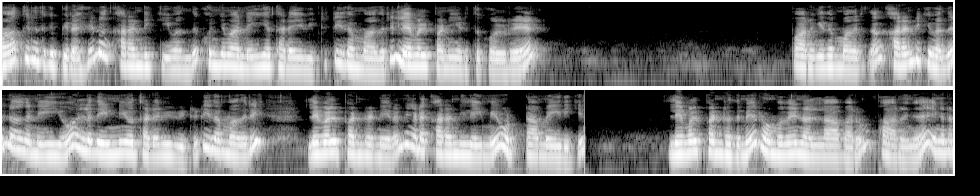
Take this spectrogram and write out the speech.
மாற்றினதுக்கு பிறகு நான் கரண்டிக்கு வந்து கொஞ்சமாக நெய்யை தடவி விட்டுட்டு இதை மாதிரி லெவல் பண்ணி எடுத்துக்கொள்கிறேன் பாருங்கள் இதை மாதிரி தான் கரண்டிக்கு வந்து நாங்கள் நெய்யோ அல்லது எண்ணெயோ தடவி விட்டுட்டு இதை மாதிரி லெவல் பண்ணுற நேரம் எங்களோட கரண்டிலையுமே ஒட்டாமல் இருக்கு. லெவல் பண்ணுறதுமே ரொம்பவே நல்லா வரும். பாருங்கள் எங்களோட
